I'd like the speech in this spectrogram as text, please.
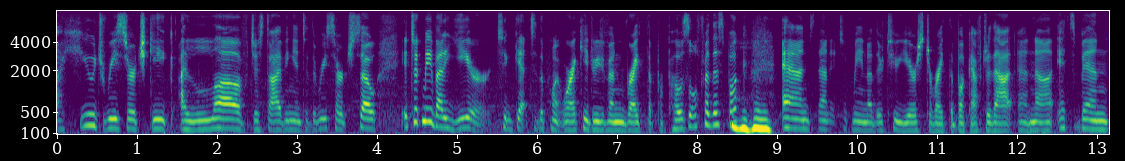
a huge research geek. I love just diving into the research. So it took me about a year to get to the point where I could even write the proposal for this book. Mm-hmm. And then it took me another two years to write the book after that. And uh, it's been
